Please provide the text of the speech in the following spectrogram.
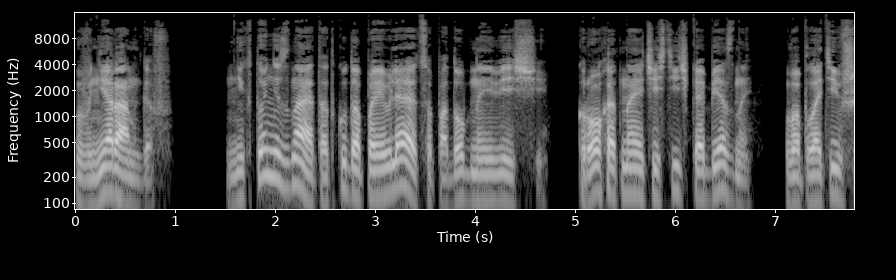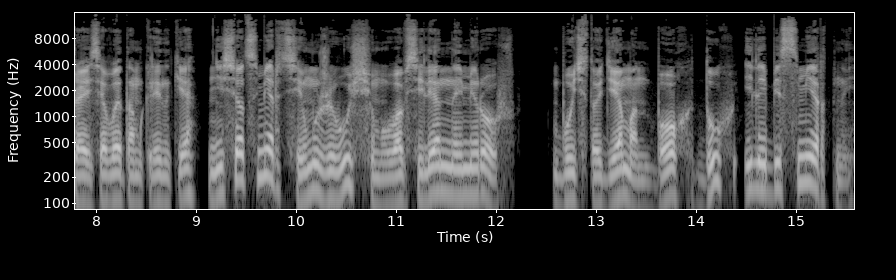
вне рангов. Никто не знает, откуда появляются подобные вещи. Крохотная частичка бездны, воплотившаяся в этом клинке, несет смерть всему живущему во вселенной миров, будь то демон, бог, дух или бессмертный.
